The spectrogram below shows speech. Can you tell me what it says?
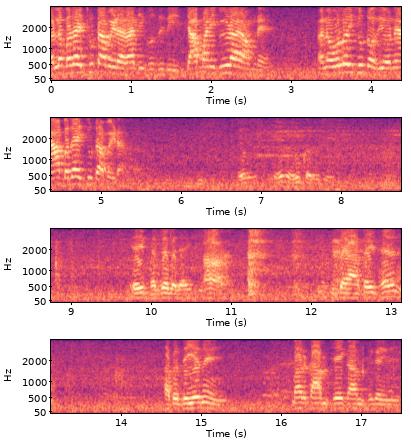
એટલે બધા છૂટા પડ્યા રાજી ખુશીથી. ચા પાણી પીવડાયો અમને. અને ઓલો છૂટો થયો અને આ બધા છૂટા પડ્યા. એવું એવું એવું કરું છું. એવી ફરજે બજાવી હા. બિચારા આતરી ને? આપડે જઈએ ને મારે કામ છે કામ છે કઈ નહીં.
